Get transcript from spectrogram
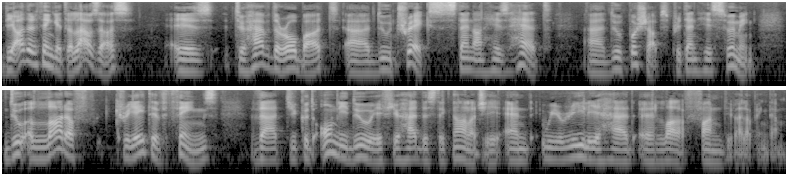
The other thing it allows us is to have the robot uh, do tricks, stand on his head, uh, do push ups, pretend he's swimming, do a lot of creative things that you could only do if you had this technology. And we really had a lot of fun developing them.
